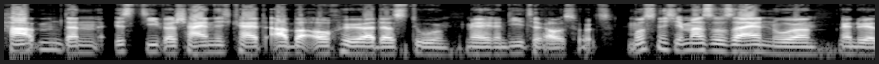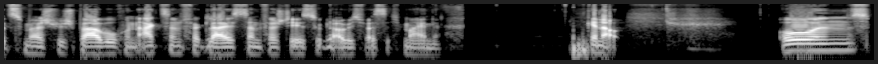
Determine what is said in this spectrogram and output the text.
haben, dann ist die Wahrscheinlichkeit aber auch höher, dass du mehr Rendite rausholst. Muss nicht immer so sein, nur wenn du jetzt zum Beispiel Sparbuch und Aktien vergleichst, dann verstehst du, glaube ich, was ich meine. Genau. Und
